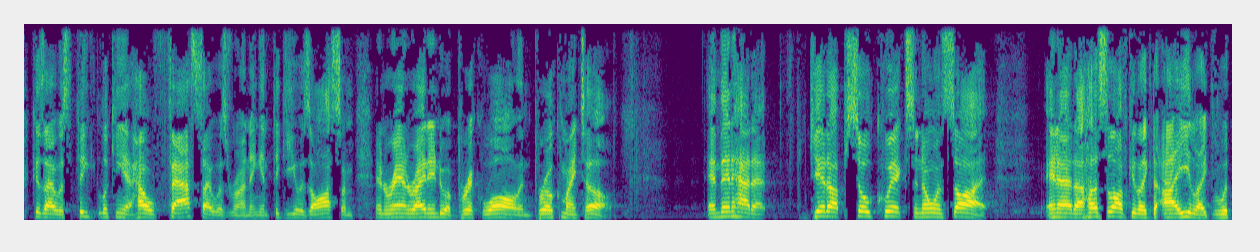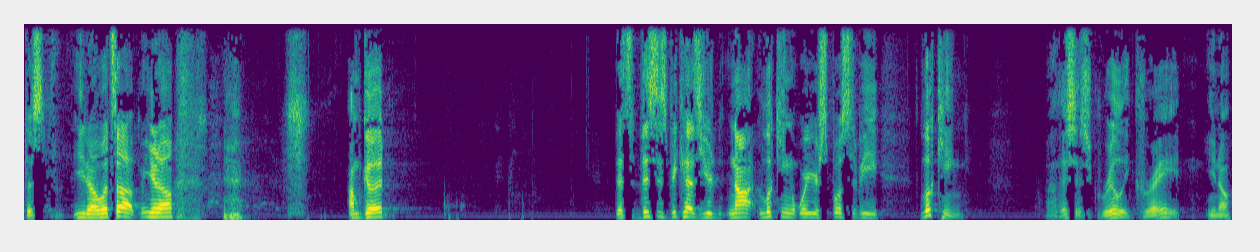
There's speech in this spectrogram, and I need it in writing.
because I was think, looking at how fast I was running and thinking it was awesome, and ran right into a brick wall and broke my toe. And then had to get up so quick so no one saw it, and had to hustle off, get like the IE, like with this, you know, what's up, you know. I'm good. This, this is because you're not looking at where you're supposed to be looking. Oh, this is really great. You know,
